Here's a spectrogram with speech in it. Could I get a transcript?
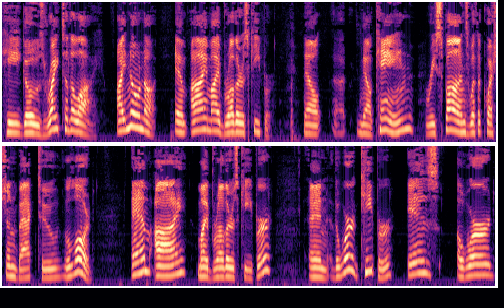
he goes right to the lie. I know not. Am I my brother's keeper? Now, uh, now Cain responds with a question back to the Lord. Am I my brother's keeper? And the word keeper is a word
